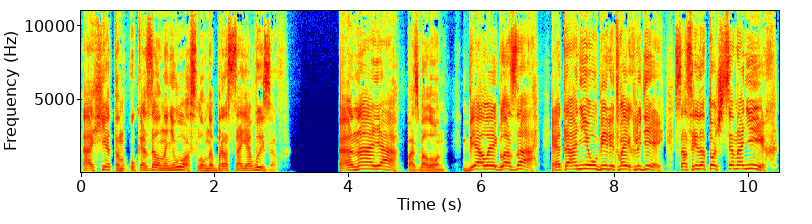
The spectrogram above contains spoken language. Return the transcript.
а Хеттон указал на него, словно бросая вызов. «Аная!» — позвал он. «Белые глаза! Это они убили твоих людей! Сосредоточься на них!»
